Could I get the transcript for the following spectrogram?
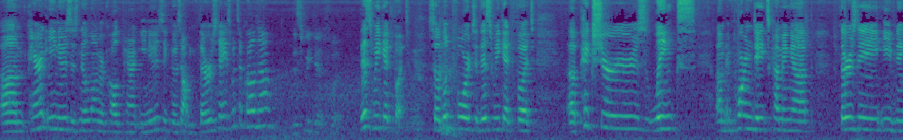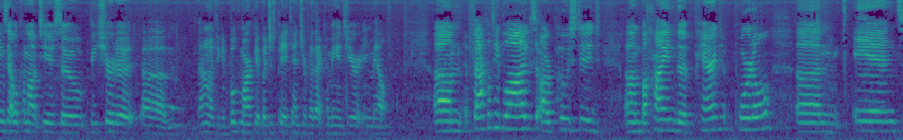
Um, Parent e News is no longer called Parent e News. It goes out on Thursdays. What's it called now? This week at Foote. This week at Foote. So look forward to this week at Foote. Uh, pictures, links, um, important dates coming up. Thursday evenings that will come out to you. So be sure to. Um, I don't know if you can bookmark it, but just pay attention for that coming into your email. Um, faculty blogs are posted um, behind the parent portal. Um, and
